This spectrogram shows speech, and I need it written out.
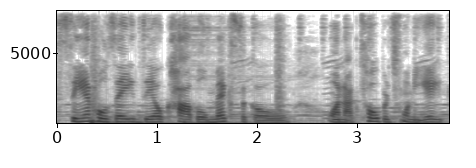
San Jose del Cabo, Mexico on October 28th,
